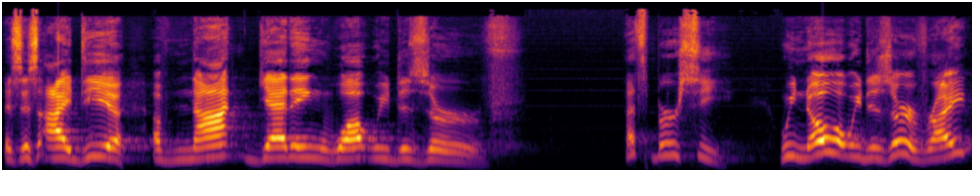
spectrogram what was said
It's this idea of not getting what we deserve. That's mercy. We know what we deserve, right?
